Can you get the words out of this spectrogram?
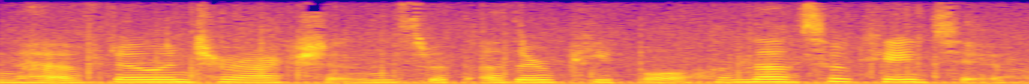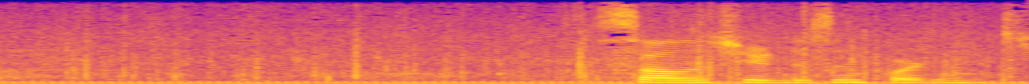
And have no interactions with other people, and that's okay too. Solitude is important.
